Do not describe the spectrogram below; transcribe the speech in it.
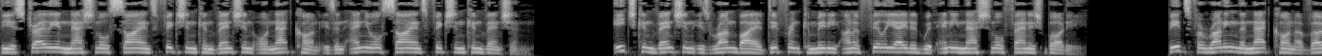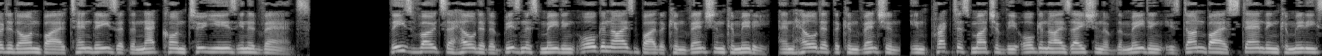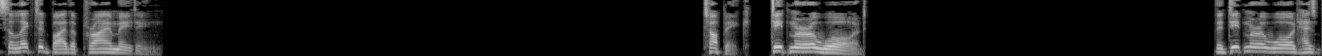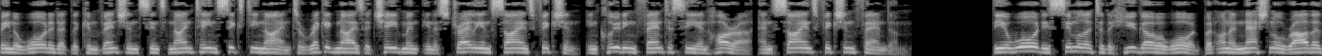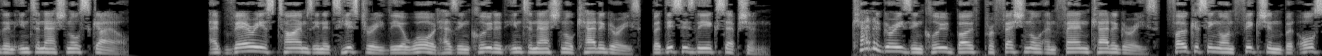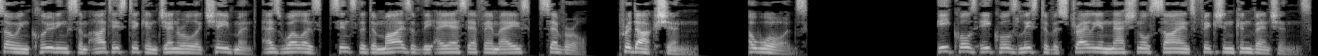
The Australian National Science Fiction Convention or NatCon is an annual science fiction convention. Each convention is run by a different committee unaffiliated with any national fannish body. Bids for running the NatCon are voted on by attendees at the NatCon two years in advance. These votes are held at a business meeting organized by the convention committee, and held at the convention. In practice, much of the organization of the meeting is done by a standing committee selected by the prior meeting. Ditmar Award The Ditmar Award has been awarded at the convention since 1969 to recognise achievement in Australian science fiction including fantasy and horror and science fiction fandom. The award is similar to the Hugo Award but on a national rather than international scale. At various times in its history the award has included international categories, but this is the exception. Categories include both professional and fan categories, focusing on fiction but also including some artistic and general achievement as well as, since the demise of the ASFMAs, several «production» awards. List of Australian national science fiction conventions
